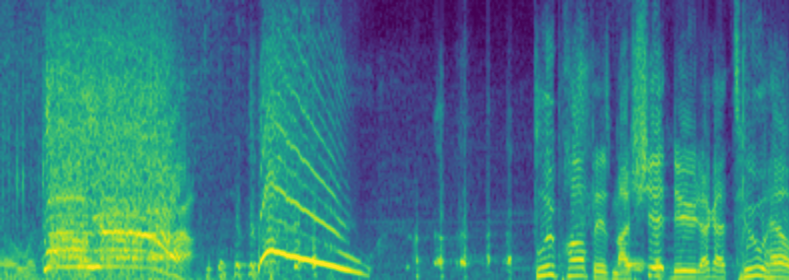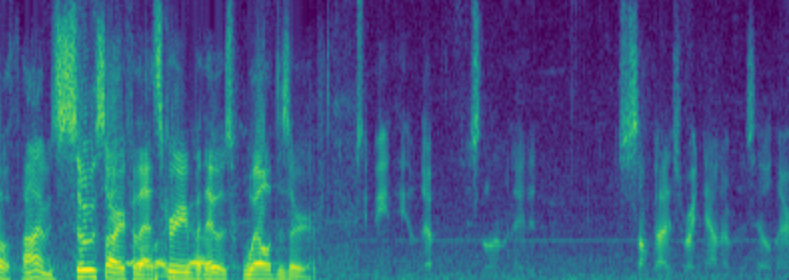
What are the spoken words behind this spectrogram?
Oh, what Oh yeah! Woo! Blue pump is my shit, dude. I got two health. I'm so sorry for Oh that my scream, but God. it was well deserved. Is he being healed? Yep, just eliminated. Some guys right down over this hill there.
